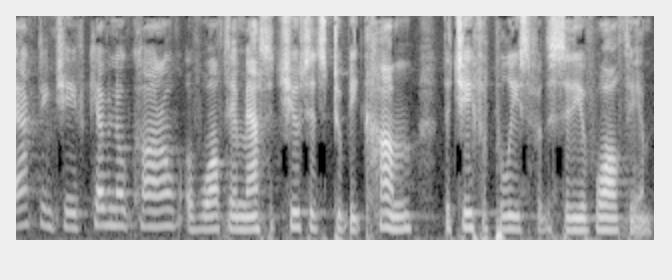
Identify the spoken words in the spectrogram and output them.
Acting Chief Kevin O'Connell of Waltham, Massachusetts, to become the Chief of Police for the City of Waltham.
